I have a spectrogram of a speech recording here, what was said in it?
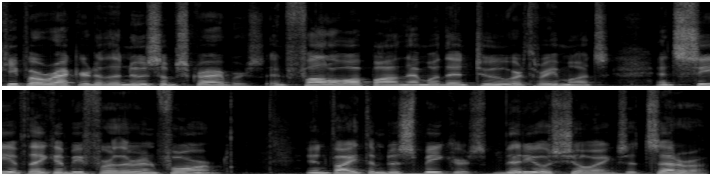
Keep a record of the new subscribers and follow up on them within two or three months and see if they can be further informed. Invite them to speakers, video showings, etc.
